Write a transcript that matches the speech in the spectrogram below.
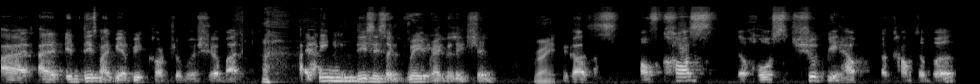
I, I, it, this might be a bit controversial, but I think this is a great regulation. Right. Because, of course, the host should be held accountable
